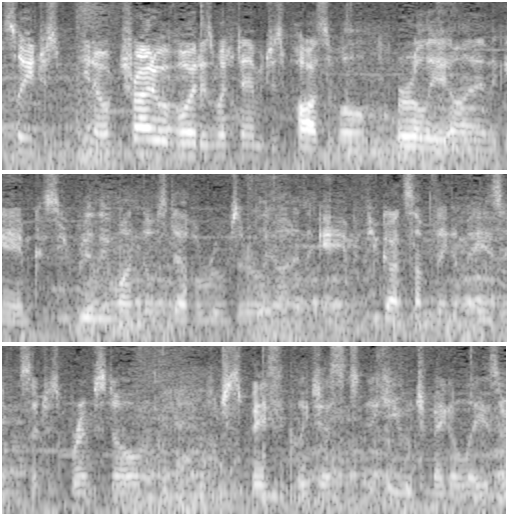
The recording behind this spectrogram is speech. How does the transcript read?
So you just, you know, try to avoid as much damage as possible early on in the game, because you really want those devil rooms early on in the game. If you got something amazing, such as Brimstone, which is basically just a huge mega laser,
